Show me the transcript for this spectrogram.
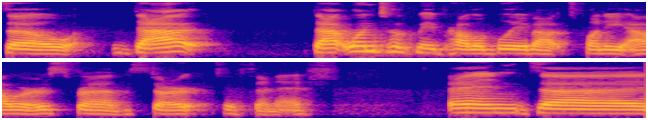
So that that one took me probably about 20 hours from start to finish. and uh,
